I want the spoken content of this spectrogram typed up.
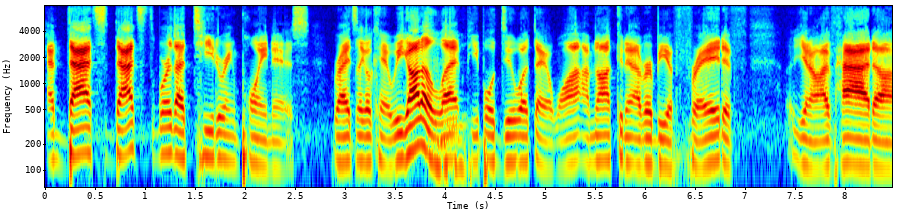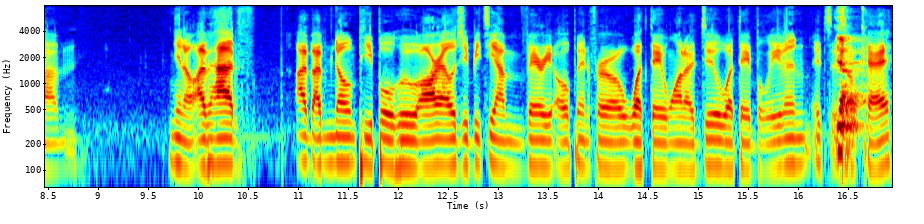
And that's that's where that teetering point is, right? It's like, okay, we gotta let people do what they want. I'm not gonna ever be afraid if, you know, I've had, um, you know, I've had, I've, I've known people who are LGBT. I'm very open for what they want to do, what they believe in. It's, it's Yeah. okay.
